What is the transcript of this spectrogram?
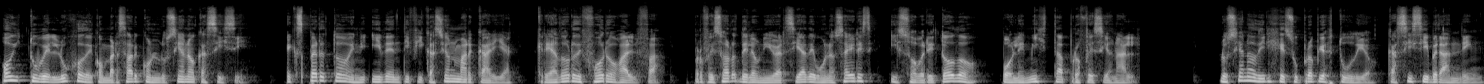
Hoy tuve el lujo de conversar con Luciano Cassisi, experto en identificación marcaria, creador de Foro Alfa, profesor de la Universidad de Buenos Aires y sobre todo polemista profesional. Luciano dirige su propio estudio, Casisi Branding,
